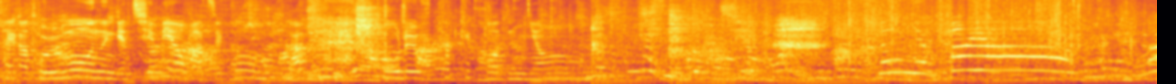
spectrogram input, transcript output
제가 돌 모으는 게 취미여가지고 돌을 부탁했거든요. 너무 예뻐요. 와,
